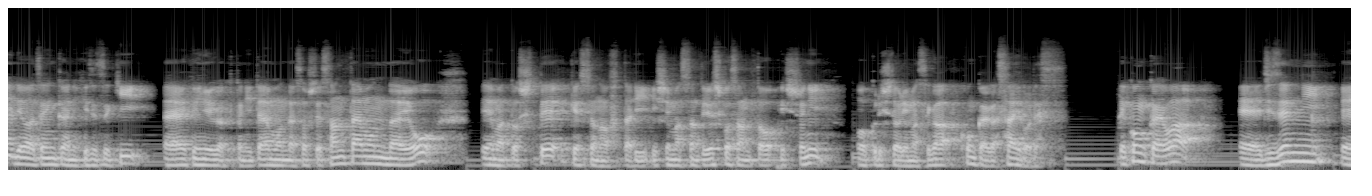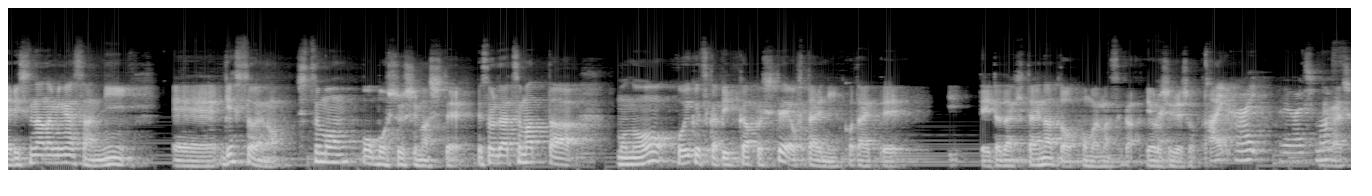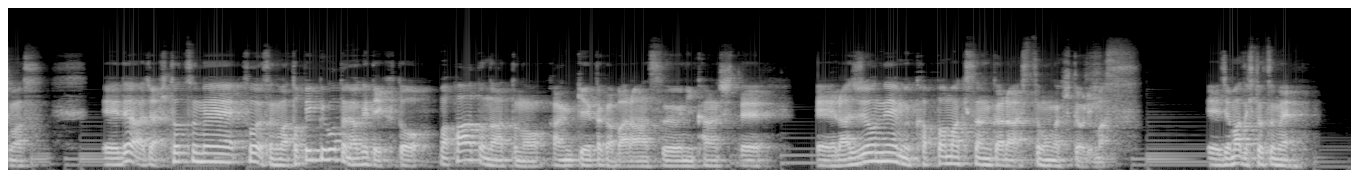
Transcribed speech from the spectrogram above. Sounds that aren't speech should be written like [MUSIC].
はい。では前回に引き続き、大学院留学と二体問題、そして三体問題をテーマとしてゲストのお二人、石松さんとよしこさんと一緒にお送りしておりますが、今回が最後です。で、今回は、えー事前に、えーリスナーの皆さんに、えーゲストへの質問を募集しまして、でそれで集まったものをいくつかピックアップしてお二人に答えていっていただきたいなと思いますが、よろしいでしょうか？はい。はい、お願いしおます。願いします。えーでは、じゃあ一つ目、そうですね、まあ、トピックごとに分けていくと、まあ、パートナーとの関係とかバランスに関して、えーラジオネームかっぱまきさんから質問が来ております。えーじゃあまず一つ目。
